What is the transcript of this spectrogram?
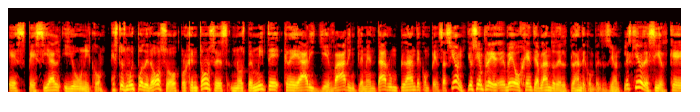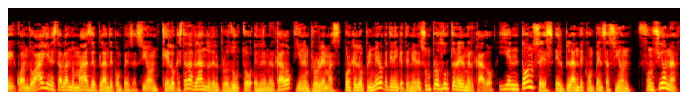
especial y único. Esto es muy poderoso porque entonces nos permite crear y llevar, implementar un plan de compensación. Yo siempre eh, veo gente hablando del plan de compensación. Les quiero decir que cuando alguien está hablando más del plan de compensación que lo que están hablando del producto en el mercado, tienen problemas. Porque lo primero que tienen que tener es un producto en el mercado y entonces el plan de compensación funciona.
